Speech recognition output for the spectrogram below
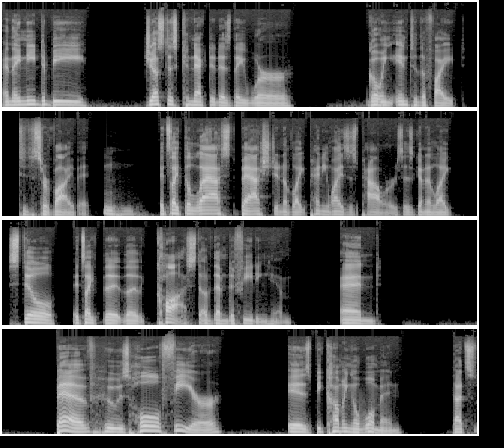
and they need to be just as connected as they were going into the fight to survive it. Mhm. It's like the last bastion of like Pennywise's powers is gonna like still. It's like the the cost of them defeating him, and Bev, whose whole fear is becoming a woman. That's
